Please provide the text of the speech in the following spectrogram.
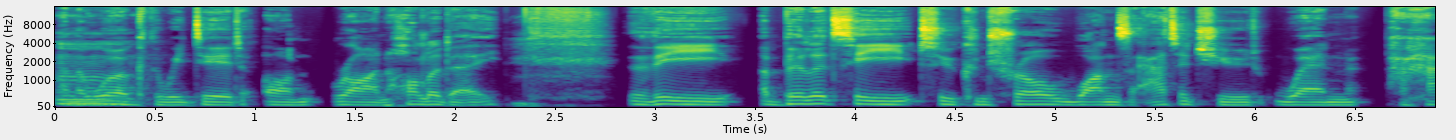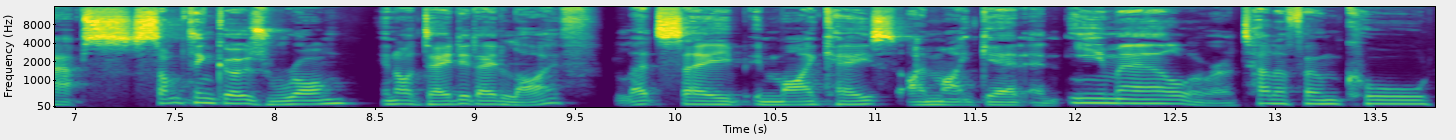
and mm. the work that we did on Ryan Holiday. The ability to control one's attitude when perhaps something goes wrong in our day to day life. Let's say, in my case, I might get an email or a telephone call,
